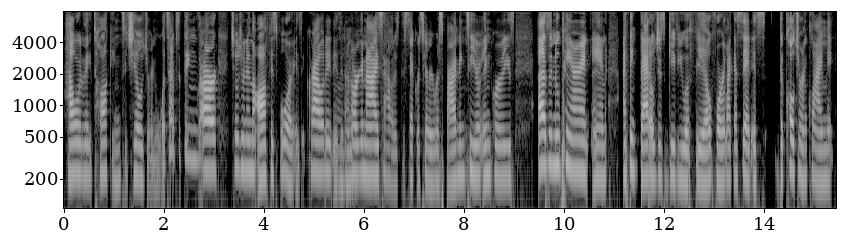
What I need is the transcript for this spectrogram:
How are they talking to children? What types of things are children in the office for? Is it crowded? Is it unorganized? How is the secretary responding to your inquiries? As a new parent and i think that'll just give you a feel for like i said it's the culture and climate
